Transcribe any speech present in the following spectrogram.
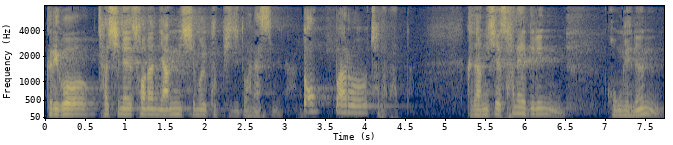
그리고 자신의 선한 양심을 굽히지도 않았습니다. 똑바로 쳐다봤다. 그 당시에 사내들인 공회는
